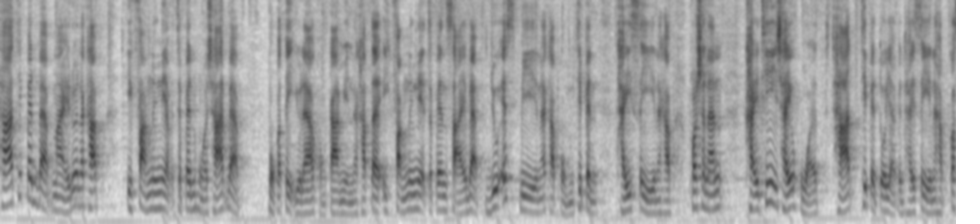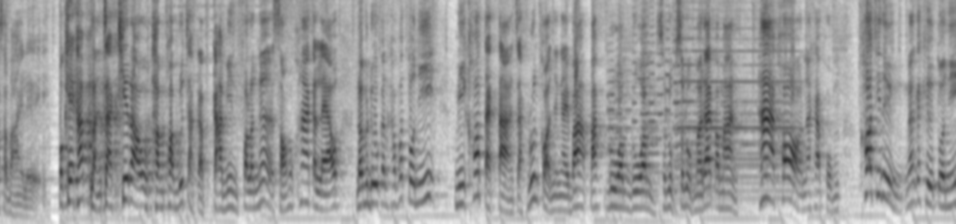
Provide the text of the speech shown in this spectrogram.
ชาร์จที่เป็นแบบใหม่ด้วยนะครับ อีกฝั่งหนึ่งเนี่ยจะเป็นหัวชาร์จแบบปกติอยู่แล้วของ Garmin นะครับ แต่อีกฝั่งหนึ่งเนี่ยจะเป็นสายแบบ USB นะครับผมที่เป็น Type C นะครับ เพราะฉะนั้นใครที่ใช้หัวชาร์จที่เป็นตัวใหญ่เป็น Type C นะครับ ก็สบายเลย โอเคครับ หลังจากที่เราทำความรู้จักกับ Garmin Forerunner 265 กันแล้ว เรามาดูกันครับว่าตัวนี้มีข้อแตกต่างจากรุ่นก่อนยังไงบ้างปักรวมรวมสรุปสรุปมาได้ประมาณ 5 ข้อนะครับผม ข้อที่ 1 นั่นก็คือตัวนี้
